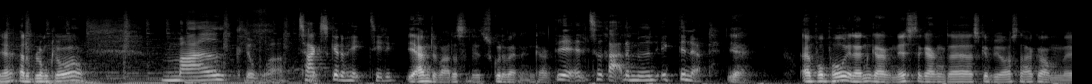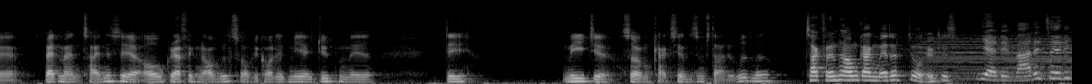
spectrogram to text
Ja, er du blevet klogere? Meget klogere. Tak skal du have til det. Jamen, det var det så lidt. Skulle det være en anden gang. Det er altid rart at møde en ægte nørd. Ja. Apropos en anden gang, næste gang, der skal vi også snakke om øh, Batman tegneserie og graphic novels, hvor vi går lidt mere i dybden med det medie, som karakteren ligesom startede ud med. Tak for den her omgang med det. Det var hyggeligt. Ja, det var det, Teddy.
